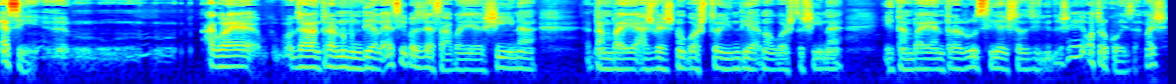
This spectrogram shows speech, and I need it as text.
é assim, é, agora é, já entrar no Mundial, é assim, vocês já sabem, a China, também às vezes não gosto da Índia, não gosto da China, e também entra a Rússia e Estados Unidos, é outra coisa, mas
